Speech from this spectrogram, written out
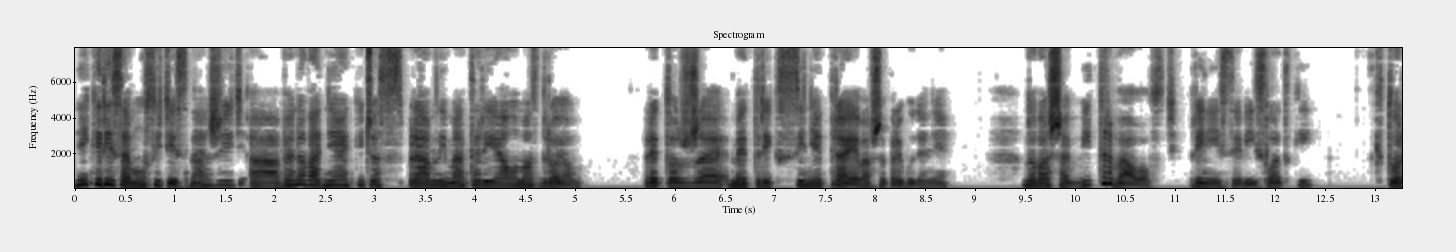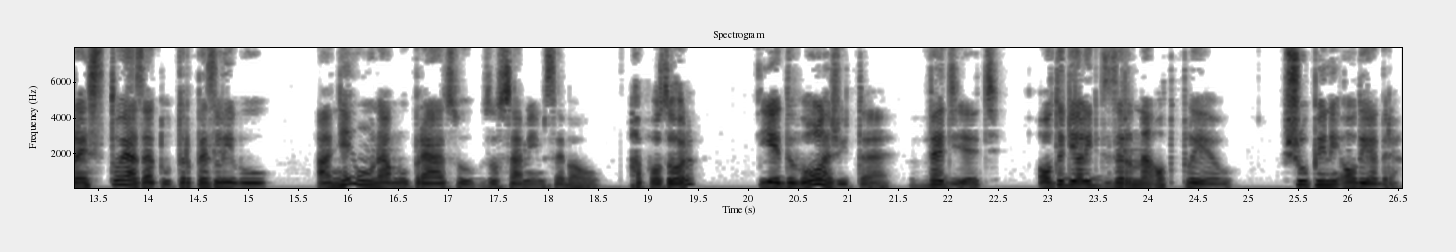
Niekedy sa musíte snažiť a venovať nejaký čas správnym materiálom a zdrojom, pretože Matrix si nepraje vaše prebudenie. No vaša vytrvalosť priniesie výsledky, ktoré stoja za tú trpezlivú a neúnavnú prácu so samým sebou. A pozor, je dôležité vedieť oddeliť zrna od pliev, šupiny od jadra.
